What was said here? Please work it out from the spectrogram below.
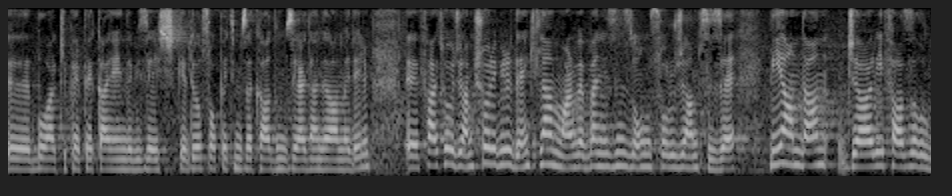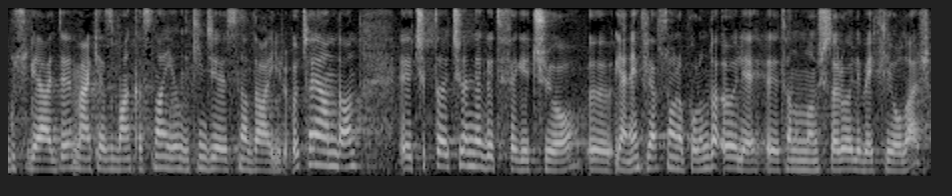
e, bu aki PPK yayında bize eşlik ediyor. Sohbetimize kaldığımız yerden devam edelim. E, Fatih Hocam şöyle bir denklem var ve ben izninizle onu soracağım size. Bir yandan cari fazla vurgusu geldi Merkez Bankası'ndan yılın ikinci yarısına dair. Öte yandan çıktı açığı negatife geçiyor. E, yani enflasyon raporunda öyle e, tanımlamışlar, öyle bekliyorlar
